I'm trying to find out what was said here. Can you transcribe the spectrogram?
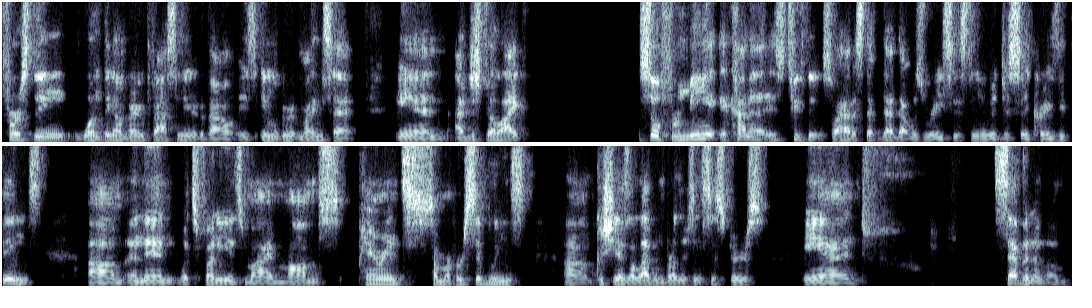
first thing, one thing I'm very fascinated about is immigrant mindset. And I just feel like so for me, it kind of is two things. So I had a stepdad that was racist and he would just say crazy things. Um, and then what's funny is my mom's parents, some of her siblings, because um, she has 11 brothers and sisters, and seven of them,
